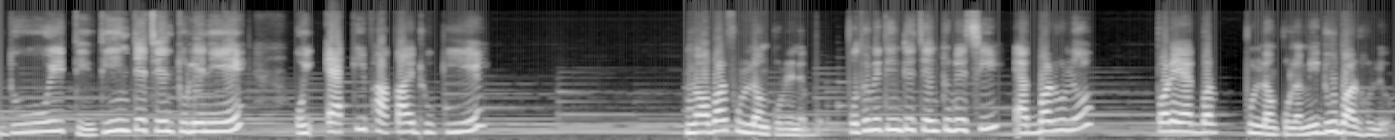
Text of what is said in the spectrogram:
দুই, তিন, তিনটে চেন তুলে নিয়ে ওই একই ফাঁকায় ঢুকিয়ে নবার ফুল লং করে নেব। প্রথমে তিনটে চেন তুলেছি, একবার হলো, পরে একবার ফুল লং করলাম, এই দুবার হলো।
